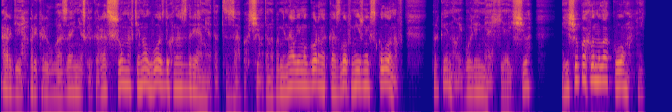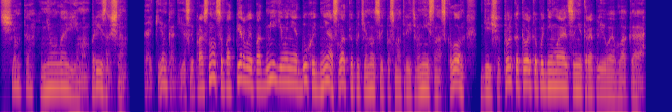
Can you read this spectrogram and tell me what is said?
Арди прикрыл глаза и несколько раз шумно втянул воздух ноздрями. Этот запах чем-то напоминал ему горных козлов нижних склонов — только иной, более мягкий. А еще Еще пахло молоком и чем-то неуловимым, призрачным, таким, как если проснуться под первое подмигивание духа дня, сладко потянуться и посмотреть вниз на склон, где еще только-только поднимаются неторопливые облака.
